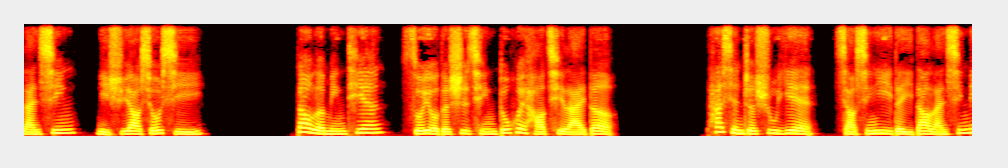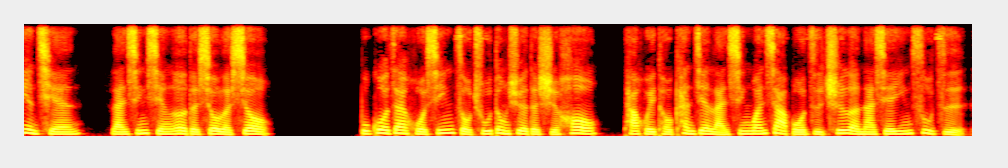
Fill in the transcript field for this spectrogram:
蓝星，你需要休息。到了明天，所有的事情都会好起来的。”他衔着树叶，小心翼翼地移到蓝星面前。蓝星嫌恶地嗅了嗅。不过，在火星走出洞穴的时候，他回头看见蓝星弯下脖子吃了那些罂粟籽。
